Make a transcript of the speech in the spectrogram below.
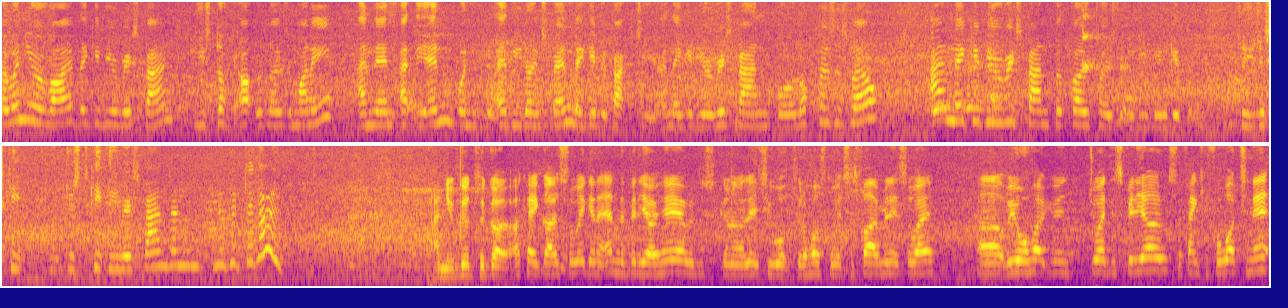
so when you arrive, they give you a wristband. You stock it up with loads of money, and then at the end, when whatever you don't spend, they give it back to you. And they give you a wristband for lockers as well, and they give you a wristband for photos that you've been given. So you just keep just keep the wristbands, and you're good to go. And you're good to go. Okay guys, so we're going to end the video here. We're just going to literally walk to the hostel, which is five minutes away. Uh, we all hope you enjoyed this video, so thank you for watching it.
